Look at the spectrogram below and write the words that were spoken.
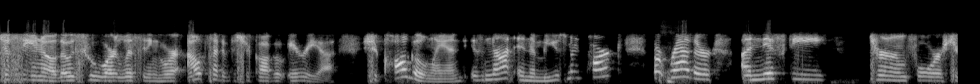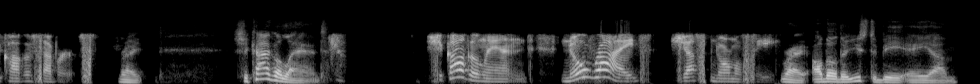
just so you know, those who are listening who are outside of the Chicago area, Chicagoland is not an amusement park, but rather a nifty term for Chicago suburbs. Right. Chicagoland. Chicagoland. No rides, just normalcy. Right. Although there used to be a um,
